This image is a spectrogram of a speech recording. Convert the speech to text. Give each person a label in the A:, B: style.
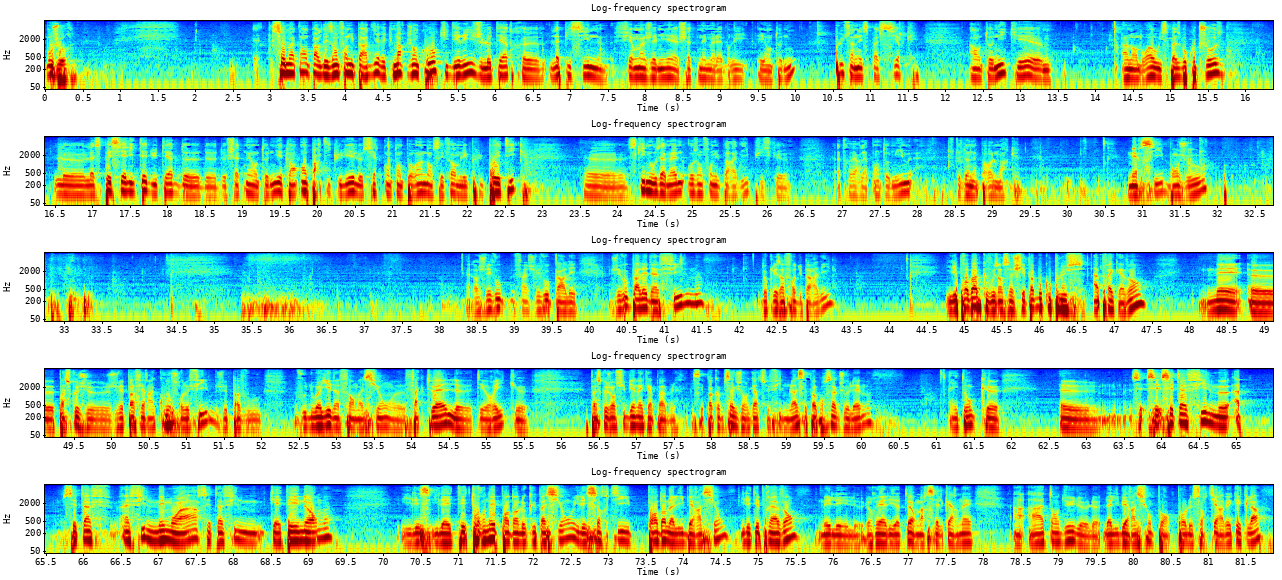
A: Bonjour. Ce matin, on parle des Enfants du Paradis avec Marc Jancourt qui dirige le théâtre euh, La Piscine Firmin Gémier à Châtenay-Malabry et Antony, plus un espace cirque à Antony qui est euh, un endroit où il se passe beaucoup de choses. la spécialité du théâtre de, Châtenay-Antony étant en particulier le cirque contemporain dans ses formes les plus poétiques, euh, ce qui nous amène aux Enfants du Paradis, puisque à travers la pantomime, je te donne la parole Marc.
B: Merci, bonjour. Alors je vais vous, parler, d'un film, donc Les Enfants du Paradis. Il est probable que vous en sachiez pas beaucoup plus après qu'avant, mais euh, parce que je ne vais pas faire un cours sur le film, je ne vais pas vous, vous noyer d'informations euh, factuelles, euh, théoriques, parce que j'en suis bien incapable. Et c'est pas comme ça que je regarde ce film-là, c'est pas pour ça que je l'aime. Et donc, c'est un film c'est un, film mémoire, c'est un film qui a été énorme. Il, a été tourné pendant l'occupation, il est sorti pendant la libération. Il était prêt avant, mais le, réalisateur Marcel Carnet a, attendu la libération pour, le sortir avec éclat.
